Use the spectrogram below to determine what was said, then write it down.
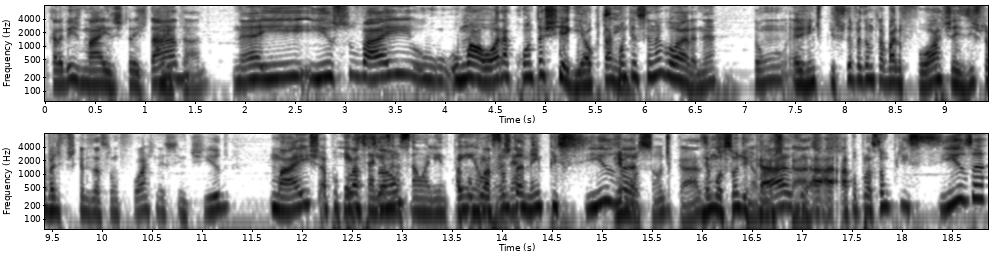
cada vez mais estreitado, estreitado. né? E, e, isso vai, uma hora a conta chega, e é o que está acontecendo agora, né? Então a gente precisa fazer um trabalho forte, já existe um trabalho de fiscalização forte nesse sentido, mas a população ali a população um também precisa remoção de casa remoção de casa a, a, população precisa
